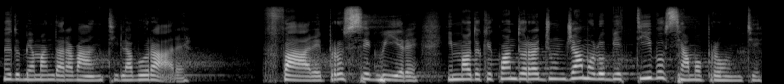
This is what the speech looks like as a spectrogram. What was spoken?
noi dobbiamo andare avanti, lavorare, fare, proseguire, in modo che quando raggiungiamo l'obiettivo siamo pronti.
